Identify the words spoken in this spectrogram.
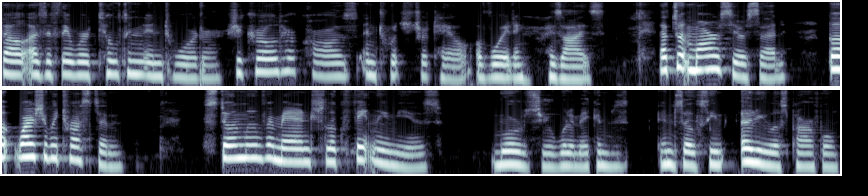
felt as if they were tilting in toward her. She curled her claws and twitched her tail, avoiding his eyes. That's what Morrowseer said. But why should we trust him? Stone Mover managed to look faintly amused. Morrowseer wouldn't make him, himself seem any less powerful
